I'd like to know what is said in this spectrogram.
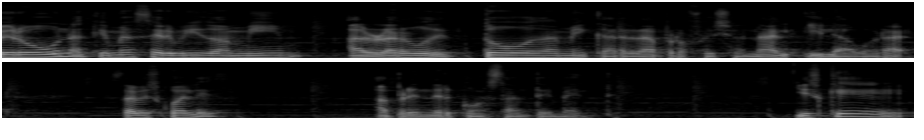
pero una que me ha servido a mí a lo largo de toda mi carrera profesional y laboral. ¿Sabes cuál es? Aprender constantemente. Y es que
